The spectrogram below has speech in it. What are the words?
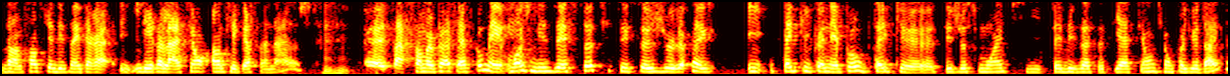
dans le sens qu'il y a des les relations entre les personnages. Mm-hmm. euh, ça ressemble un peu à fiasco, mais moi, je lisais ça, puis c'est ce jeu-là. Peut-être qu'il le connaît pas, ou peut-être que c'est juste moi qui fais des associations qui n'ont pas lieu d'être.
